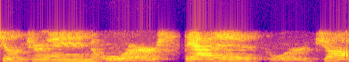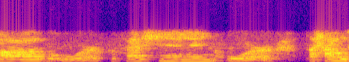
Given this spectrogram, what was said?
children or status or job or profession or the house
